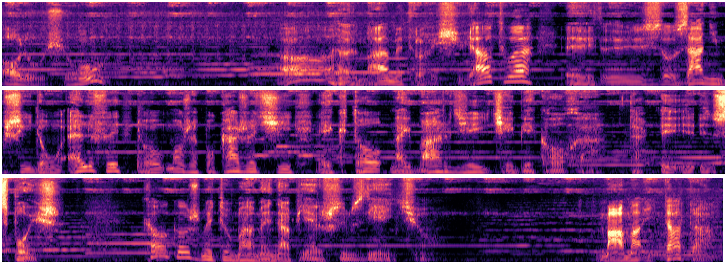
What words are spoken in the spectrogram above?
Olusiu? O, mamy trochę światła. Y, y, Zanim przyjdą elfy, to może pokażę ci, y, kto najbardziej ciebie kocha. Tak, spójrz. Kogoż my tu mamy na pierwszym zdjęciu? Mama i tata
